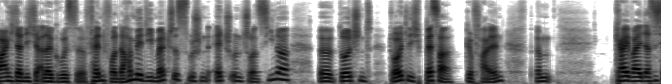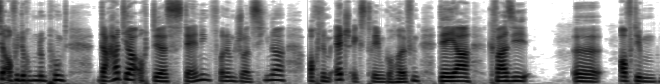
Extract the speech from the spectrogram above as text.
war ich da nicht der allergrößte Fan von. Da haben mir die Matches zwischen Edge und John Cena äh, deutschend deutlich besser gefallen. Ähm, Geil, weil das ist ja auch wiederum ein Punkt, da hat ja auch der Standing von dem John Cena auch dem Edge extrem geholfen, der ja quasi äh, auf dem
